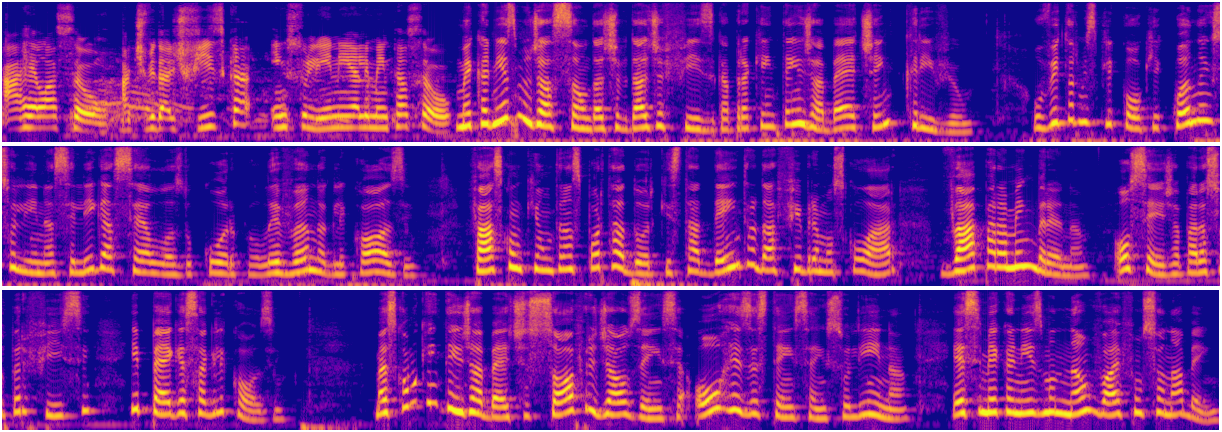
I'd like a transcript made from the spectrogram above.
A relação atividade física, insulina e alimentação. O mecanismo de ação da atividade física para quem tem diabetes é incrível. O Vitor me explicou que quando a insulina se liga às células do corpo, levando a glicose, faz com que um transportador que está dentro da fibra muscular vá para a membrana, ou seja, para a superfície, e pegue essa glicose. Mas como quem tem diabetes sofre de ausência ou resistência à insulina, esse mecanismo não vai funcionar bem.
